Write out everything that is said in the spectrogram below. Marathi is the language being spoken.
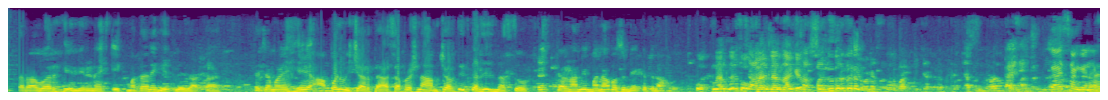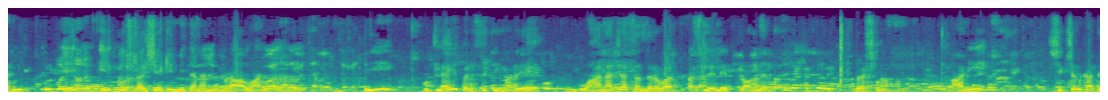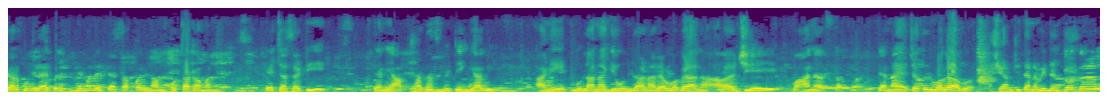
स्तरावर हे निर्णय एकमताने घेतले जातात. त्याच्यामुळे हे आपण विचारता असा प्रश्न आमच्या बाबतीत कधीच नसतो कारण आम्ही मनापासून एकत्र आहोत. कोकणात कोकणातल्या जागेवर काय एक एक गोष्ट अशी आहे की मी त्यांना नम्र आव्हान करतो. की कुठल्याही परिस्थितीमध्ये वाहनाच्या संदर्भात असलेले प्रॉब्लेम प्रश्न आणि शिक्षण खात्यावर कुठल्याही परिस्थितीमध्ये त्याचा परिणाम होता कामा नये. याच्यासाठी त्यांनी अर्थातच मिटिंग घ्यावी आणि मुलांना घेऊन जाणाऱ्या वगळांना जे वाहनं असतात त्यांना याच्यातून वगळावं अशी आमची त्यांना विनंती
